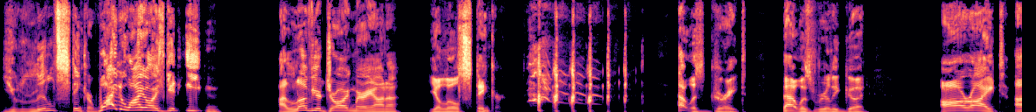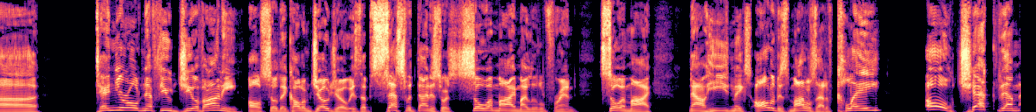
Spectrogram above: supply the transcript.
You little stinker. Why do I always get eaten? I love your drawing, Mariana. You little stinker. that was great. That was really good. All right. Uh 10 year old nephew Giovanni, also they call him JoJo, is obsessed with dinosaurs. So am I, my little friend. So am I. Now he makes all of his models out of clay. Oh, check them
